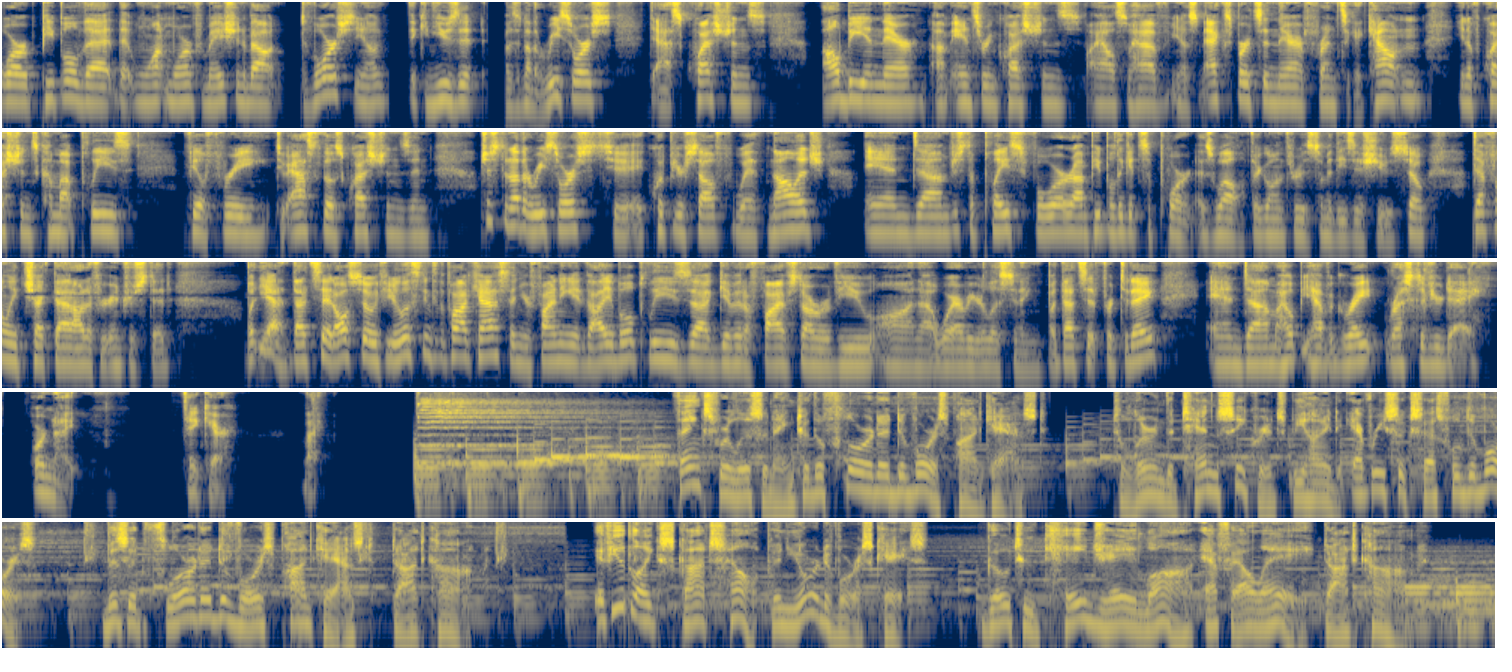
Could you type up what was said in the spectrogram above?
for people that that want more information about divorce. You know, they can use it as another resource to ask questions. I'll be in there um, answering questions. I also have you know some experts in there, forensic accountant. You know, if questions come up, please feel free to ask those questions. And just another resource to equip yourself with knowledge and um, just a place for um, people to get support as well if they're going through some of these issues. So definitely check that out if you're interested. But yeah, that's it. Also, if you're listening to the podcast and you're finding it valuable, please uh, give it a five star review on uh, wherever you're listening. But that's it for today. And um, I hope you have a great rest of your day or night. Take care. Bye. Thanks for listening to the Florida Divorce Podcast. To learn the 10 secrets behind every successful divorce, visit floridadivorcepodcast.com. If you'd like Scott's help in your divorce case, go to kjlawfla.com.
